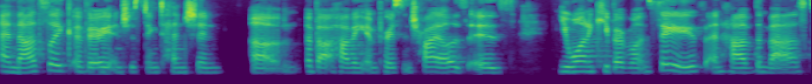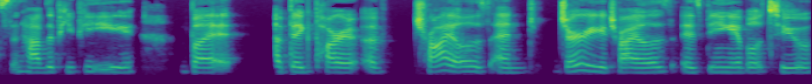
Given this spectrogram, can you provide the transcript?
And that's like a very interesting tension um, about having in-person trials is you want to keep everyone safe and have the masks and have the PPE, but a big part of trials and jury trials is being able to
